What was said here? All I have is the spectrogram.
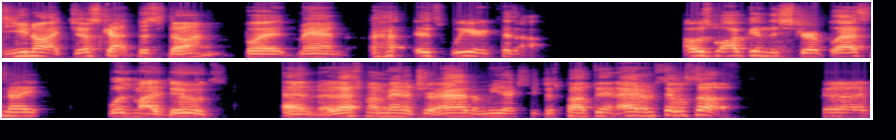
you know I just got this done, but man, it's weird because I, I was walking the strip last night with my dudes, and that's my manager Adam. He actually just popped in. Adam, say what's up. Good.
